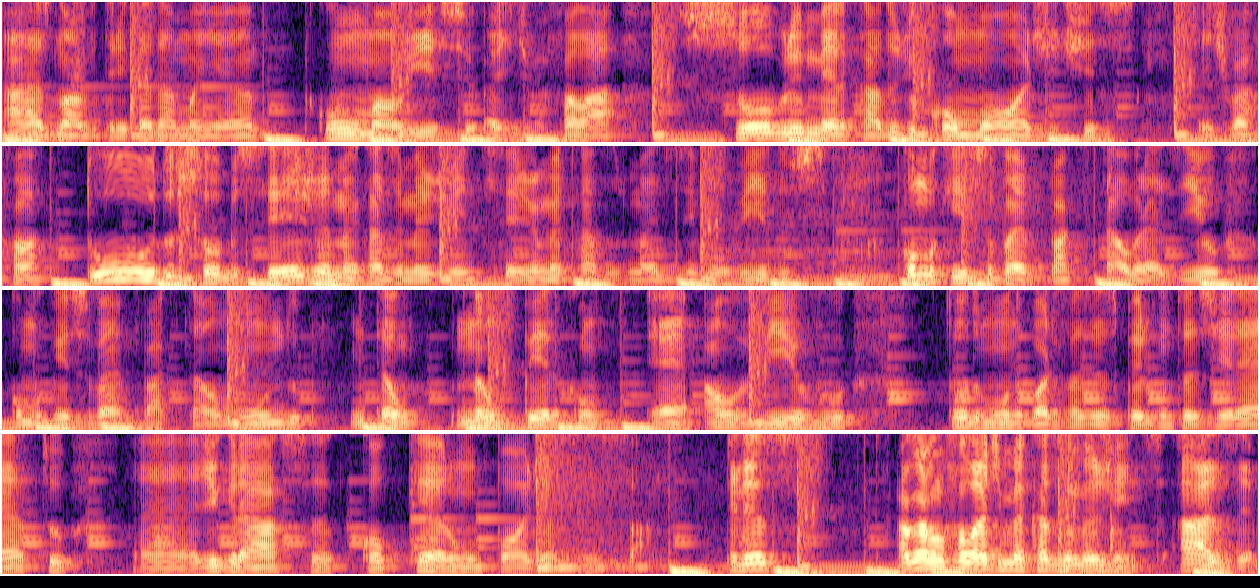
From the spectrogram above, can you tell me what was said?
às 9h30 da manhã com o Maurício. A gente vai falar sobre o mercado de commodities, a gente vai falar tudo sobre seja mercados emergentes, seja mercados mais desenvolvidos, como que isso vai impactar o Brasil, como que isso vai impactar o mundo. Então não percam, é ao vivo. Todo mundo pode fazer as perguntas direto, é, de graça, qualquer um pode acessar. Beleza? Agora vamos falar de mercados emergentes. Ásia.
